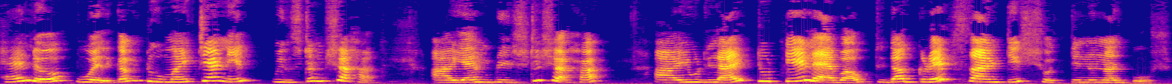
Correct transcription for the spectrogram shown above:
Hello, welcome to my channel Wisdom Saha. I am Bristi Saha. I would like to tell about the great scientist Satyendranath Bose.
